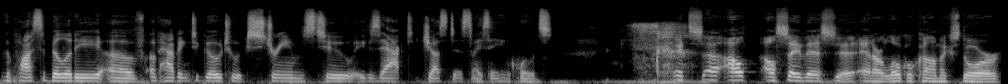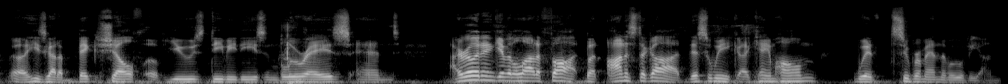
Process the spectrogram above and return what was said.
the possibility of of having to go to extremes to exact justice. I say in quotes. It's uh, I'll I'll say this uh, at our local comic store. Uh, he's got a big shelf of used DVDs and Blu-rays, and I really didn't give it a lot of thought. But honest to God, this week I came home with Superman the movie on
